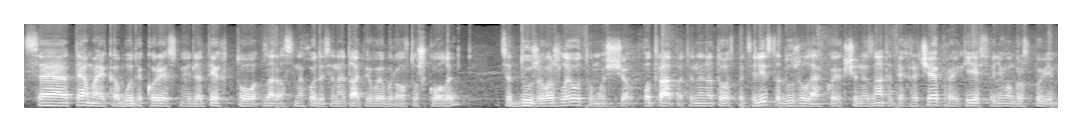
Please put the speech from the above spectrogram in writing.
Це тема, яка буде корисною для тих, хто зараз знаходиться на етапі вибору автошколи. Це дуже важливо, тому що потрапити не на того спеціаліста дуже легко, якщо не знати тих речей, про які я сьогодні вам розповім.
